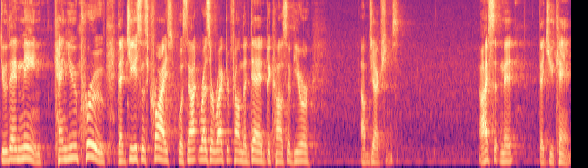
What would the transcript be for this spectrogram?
Do they mean, can you prove that Jesus Christ was not resurrected from the dead because of your objections. I submit that you can't.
